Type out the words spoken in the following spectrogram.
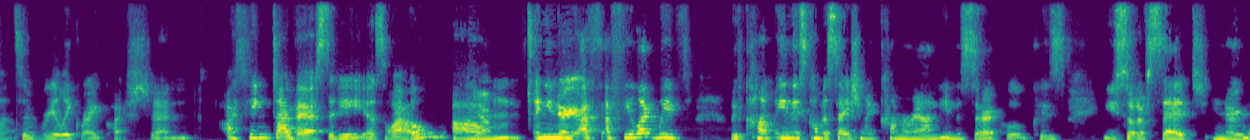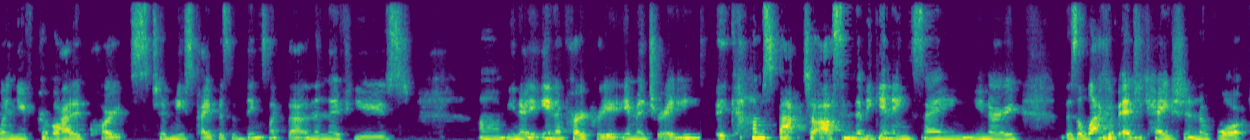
that's a really great question. I think diversity as well. Um, yeah. And, you know, I, I feel like we've, we've come in this conversation we've come around in a circle because you sort of said you know when you've provided quotes to newspapers and things like that and then they've used um, you know inappropriate imagery it comes back to us in the beginning saying you know there's a lack of education of what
